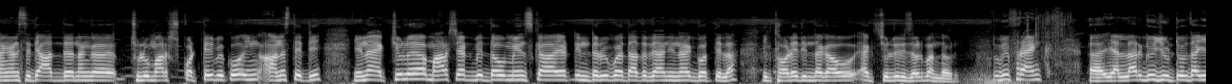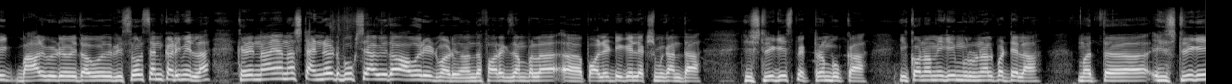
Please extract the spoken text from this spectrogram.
ನಂಗೆ ಅನಿಸ್ತೈತಿ ಅದು ನಂಗೆ ಚಲೋ ಮಾರ್ಕ್ಸ್ ಕೊಟ್ಟಿರಬೇಕು. ಹಿಂಗೆ ಅನಿಸ್ತೈತಿ. ಇನ್ನು ಆ್ಯಕ್ಚುಲಿ ಮಾರ್ಕ್ಸ್ ಎಟ್ ಬಿದ್ದವು ಮೀನ್ಸ್ಕ ಎಟ್ ಇಂಟರ್ವ್ಯೂ ಅದ್ರದ್ದು ಏನು ಗೊತ್ತಿಲ್ಲ. ಈಗ ಥೋಡೆ ದಿನದಾಗ ಅವು ಆ್ಯಕ್ಚುಲಿ ರಿಸಲ್ಟ್ ಬಂದವ್ರಿ. ಟು ಬಿ ಫ್ರ್ಯಾಂಕ್ ಎಲ್ಲರಿಗೂ ಯೂಟ್ಯೂಬ್ದಾಗ ಈಗ ಭಾಳ ವೀಡಿಯೋ ಇದಾವೆ. ರಿಸೋರ್ಸ್ ಏನು ಕಡಿಮೆ ಇಲ್ಲ. ಖರೆ ನಾ ಏನೋ ಸ್ಟ್ಯಾಂಡರ್ಡ್ ಬುಕ್ಸ್ ಯಾವ ಇದಾವೆ ಅವ ರೀಡ್ ಮಾಡಿದ್ವಿ ಅಂದ್ರೆ ಫಾರ್ ಎಕ್ಸಾಂಪಲ್ ಪಾಲಿಟಿಗೆ ಲಕ್ಷ್ಮೀಕಾಂತ ಹಿಸ್ಟ್ರಿಗೆ ಸ್ಪೆಕ್ಟ್ರಮ್ ಬುಕ್ಕ ಇಕಾನಮಿಗೆ ಮೃಣಾಲ್ ಪಟೇಲ ಮತ್ತು ಹಿಸ್ಟ್ರಿಗೆ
